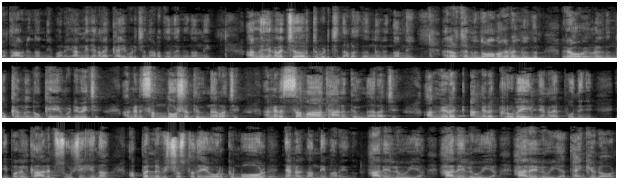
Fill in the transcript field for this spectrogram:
കർത്താവിന് നന്ദി പറയും. അങ്ങ് ഞങ്ങളെ കൈപിടിച്ച് നടത്തുന്നതിന് നന്ദി. അങ്ങ് ഞങ്ങളെ ചേർത്ത് പിടിച്ച് നടത്തുന്നതിന് നന്ദി. അനർത്ഥങ്ങളിൽ നിന്നും അപകടങ്ങളിൽ നിന്നും രോഗങ്ങളിൽ നിന്നും ദുഃഖങ്ങളിൽ നിന്നൊക്കെയും വിടുവിച്ച് അങ്ങയുടെ സന്തോഷത്തിൽ നിറച്ച് അങ്ങയുടെ സമാധാനത്തിൽ നിറച്ച് അങ്ങയുടെ അങ്ങയുടെ കൃപയിൽ ഞങ്ങളെ പൊതിഞ്ഞ് ഈ പകൽക്കാലം സൂക്ഷിക്കുന്ന അപ്പന്റെ വിശ്വസ്തതയെ ഓർക്കുമ്പോൾ ഞങ്ങൾ നന്ദി പറയുന്നു. ഹാലെ ലൂയ്യ ഹാലെ ലൂയ്യ ഹാലെ ലൂയ്യ താങ്ക് യു ലോഡ്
